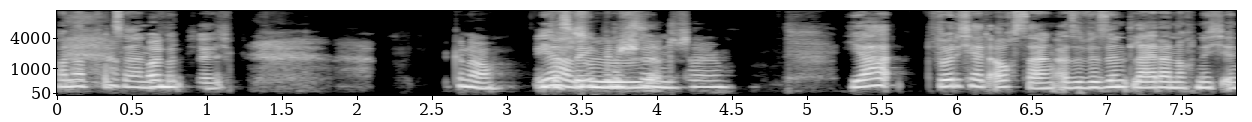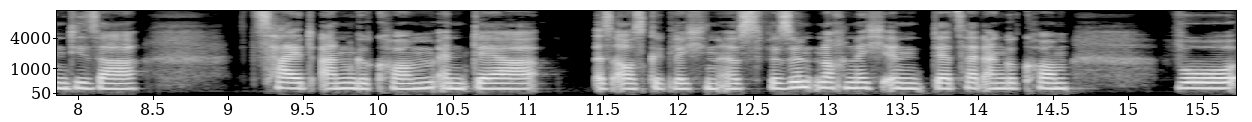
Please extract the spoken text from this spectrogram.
100 Prozent, wirklich. Genau. Ja, Deswegen bin ich total. Ja, würde ich halt auch sagen. Also wir sind leider noch nicht in dieser Zeit angekommen, in der es ausgeglichen ist. Wir sind noch nicht in der Zeit angekommen, wo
